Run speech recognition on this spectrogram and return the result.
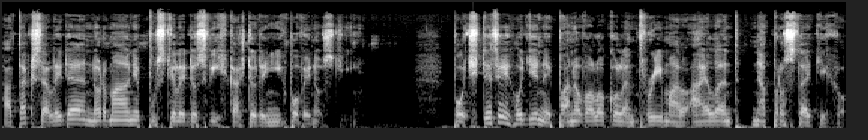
a tak se lidé normálně pustili do svých každodenních povinností. Po čtyři hodiny panovalo kolem Three Mile Island naprosté ticho.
